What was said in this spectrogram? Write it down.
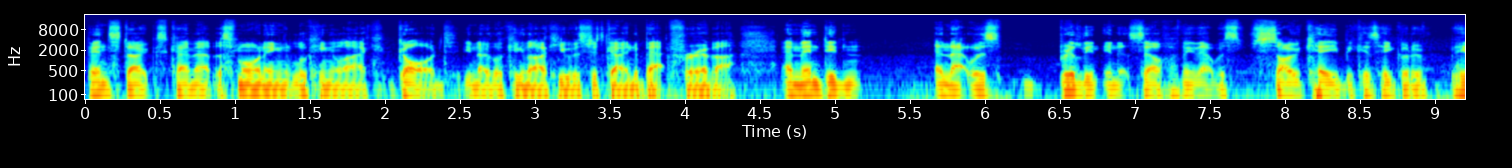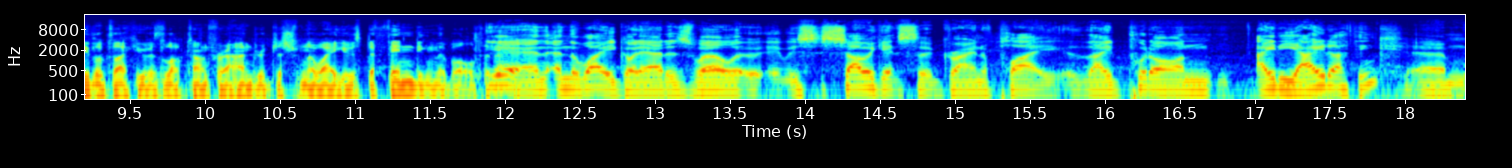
Ben Stokes came out this morning looking like God, you know, looking like he was just going to bat forever, and then didn't. And that was brilliant in itself. I think that was so key because he could have. He looked like he was locked on for hundred just from the way he was defending the ball today. Yeah, and, and the way he got out as well, it, it was so against the grain of play. They'd put on 88, I think, um,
